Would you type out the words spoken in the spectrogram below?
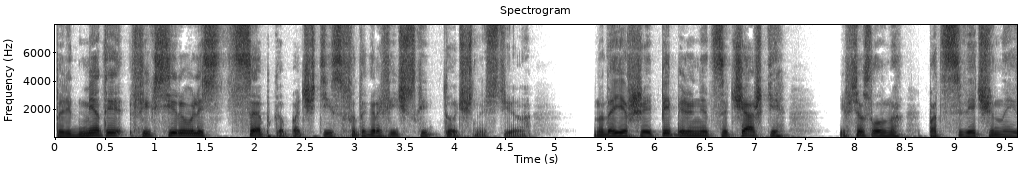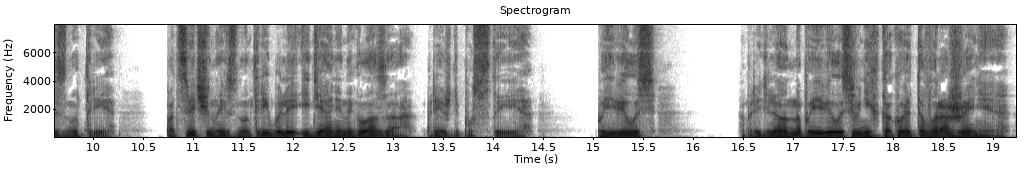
Предметы фиксировались цепко, почти с фотографической точностью. Надоевшая пепельница, чашки и все словно подсвечено изнутри. Подсвечены изнутри были и Дианины глаза, прежде пустые. Появилось... Определенно появилось в них какое-то выражение —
